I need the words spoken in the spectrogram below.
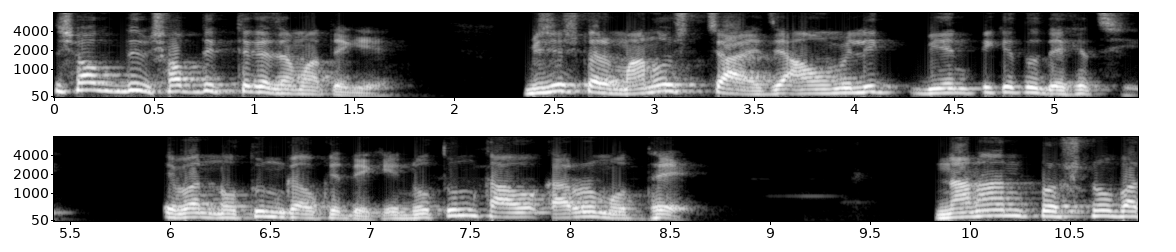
সব দিক সব দিক থেকে জামাতে গিয়ে। বিশেষ করে মানুষ চায় যে আওয়ামী লীগ, বিএনপিকে তো দেখেছি। এবার নতুন কাউকে দেখি। নতুন কারোর মধ্যে নানান প্রশ্ন বা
